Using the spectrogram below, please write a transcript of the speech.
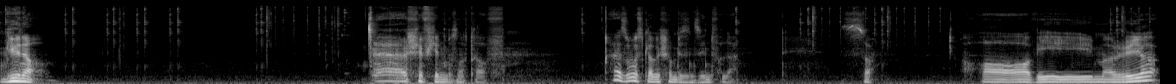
Genau. Äh, Schiffchen muss noch drauf. Ah, so ist, glaube ich, schon ein bisschen sinnvoller. So. Ave Maria.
